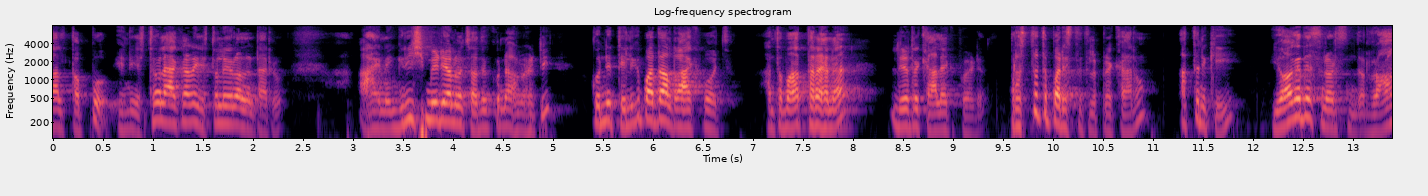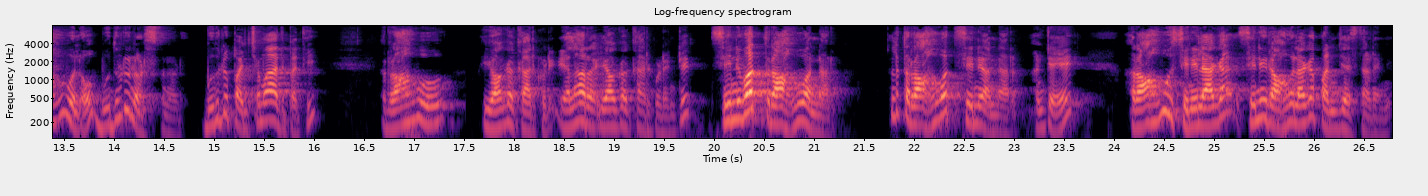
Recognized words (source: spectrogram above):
చాలా తప్పు. ఈయన ఇష్టం లేకుండా ఇష్టం లేని వాళ్ళు అంటారు. ఆయన ఇంగ్లీష్ మీడియంలో చదువుకున్నారు కాబట్టి కొన్ని తెలుగు పదాలు రాకపోవచ్చు. అంత మాత్రాన లీడర్ కాలేకపోయాడు. ప్రస్తుత పరిస్థితుల ప్రకారం అతనికి యోగదశ నడుస్తుంది. రాహువులో బుధుడు నడుస్తున్నాడు. బుధుడు పంచమాధిపతి. రాహువు యోగ కారకుడు. ఎలా యోగ కారకుడు అంటే శనివత్ రాహు అన్నారు. లేకపోతే రాహువత్ శని అన్నారు. అంటే రాహు శనిలాగా శని రాహులాగా పనిచేస్తాడని.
